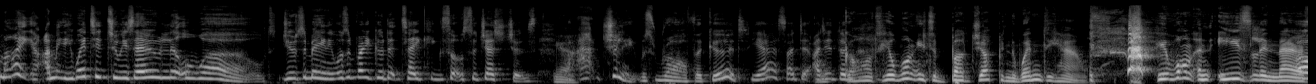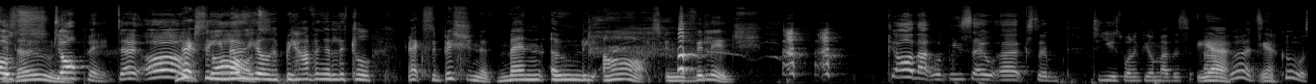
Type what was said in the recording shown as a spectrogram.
Mike. I mean, he went into his own little world. Do you know what I mean? He wasn't very good at taking sort of suggestions. Yeah. But actually, it was rather good. Yes, I did. I oh, did them. God, he'll want you to budge up in the Wendy house. he'll want an easel in there oh, of his own. stop it! Don't. Oh, Next thing you know, he'll be having a little exhibition of men only art in the village. God, that would be so irksome to use one of your mother's Yeah, words. yeah. Of course.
